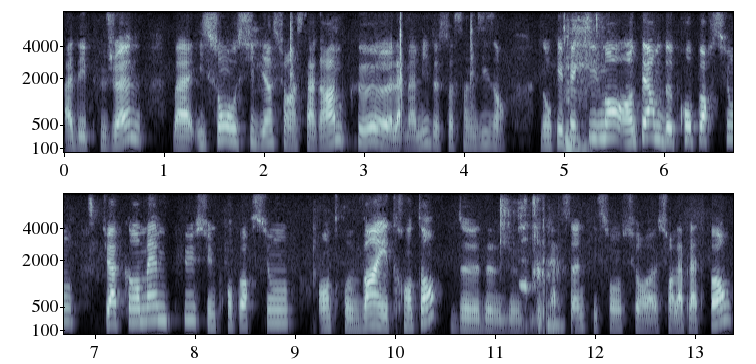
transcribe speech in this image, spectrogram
à des plus jeunes. Bah, ils sont aussi bien sur Instagram que euh, la mamie de 70 ans. Donc effectivement, en termes de proportion, tu as quand même plus une proportion entre 20 et 30 ans de, de, de, personnes qui sont sur, euh, sur la plateforme.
